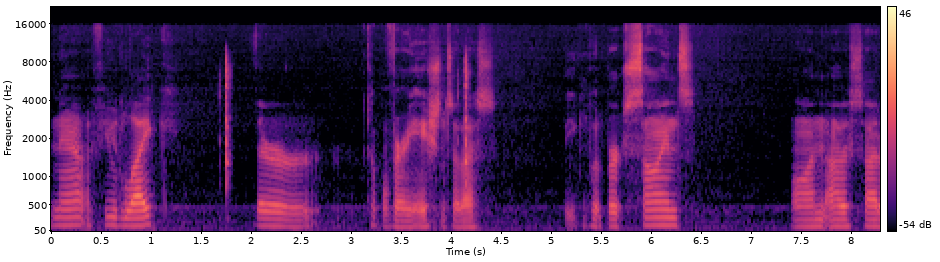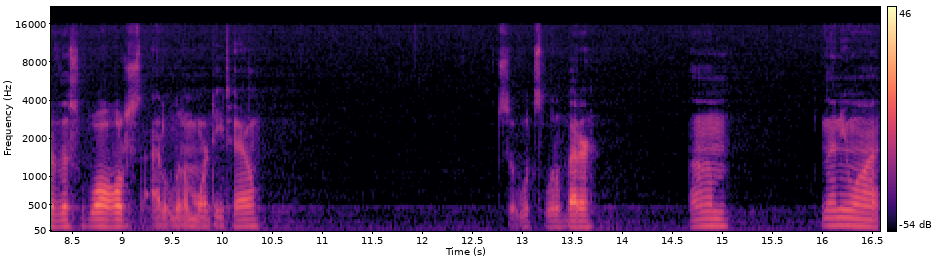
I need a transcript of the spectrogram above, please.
Now, if you'd like, there are a couple variations of this. You can put birch signs on either side of this wall, just to add a little more detail. So it looks a little better. Um, then you want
